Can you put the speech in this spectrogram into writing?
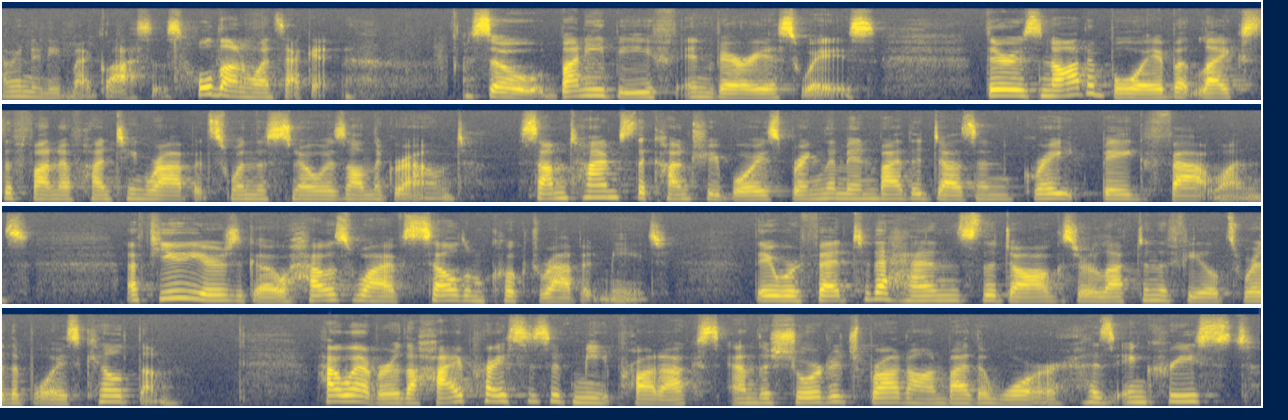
I'm gonna need my glasses. Hold on one second. So bunny beef in various ways. There is not a boy but likes the fun of hunting rabbits when the snow is on the ground. Sometimes the country boys bring them in by the dozen, great big fat ones. A few years ago, housewives seldom cooked rabbit meat. They were fed to the hens, the dogs, or left in the fields where the boys killed them. However, the high prices of meat products and the shortage brought on by the war has increased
